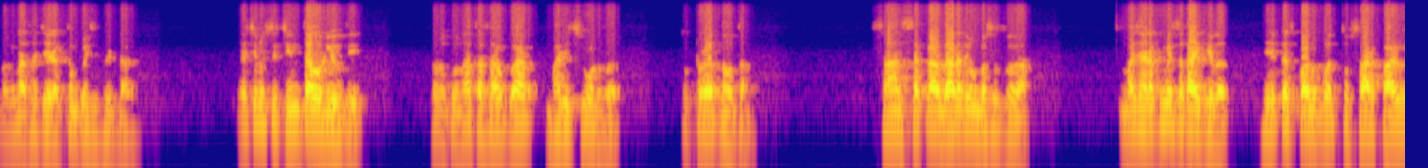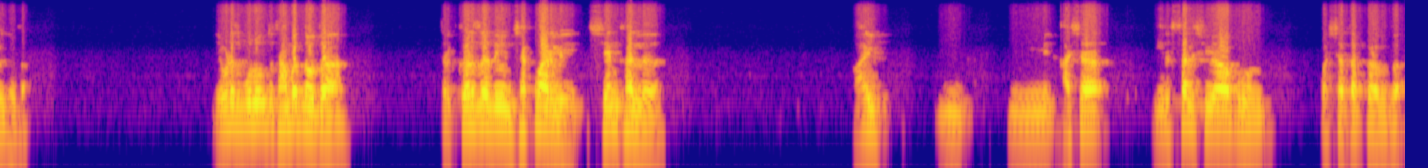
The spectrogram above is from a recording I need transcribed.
मग नाथाची रक्कम कशी फिटणार याची नुसती चिंता उरली होती. परंतु नाथा सावकार भारी चिवट तो टळत नव्हता. सांज सकाळ दारात येऊन बसत होता. माझ्या रकमेचं काय केलं? हे एकच पालुपत तो सारखा आळवीत होता. एवढंच बोलून तो थांबत नव्हता. तर कर्ज देऊन झक मारली शेण खाल्लं. आई अशा इरसाल शिव्या वापरून पश्चाताप करत होता.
